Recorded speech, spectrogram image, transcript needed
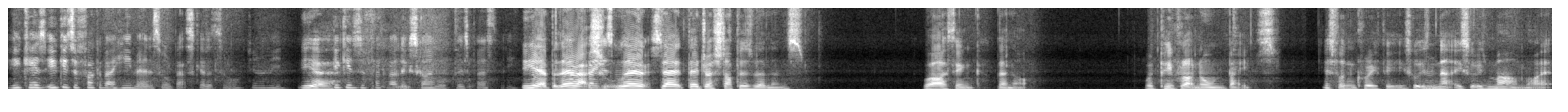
who cares? Who gives a fuck about He-Man? It's all about Skeletor. Do you know what I mean? Yeah. Who gives a fuck about Luke Skywalker? Personally, Yeah, but they're Vader's actually more they're, interesting. they're they're dressed up as villains. Well, I think they're not. With people like Norman Bates, it's fucking creepy. He's got his Mm. na- he's got his mum right,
